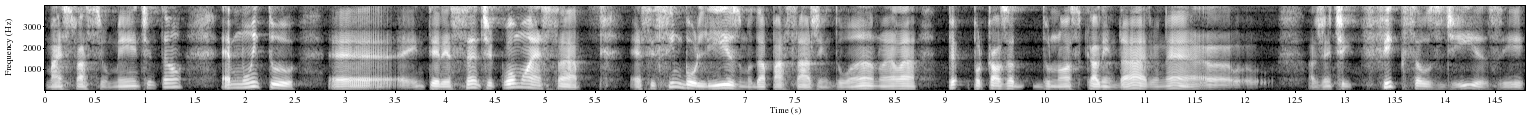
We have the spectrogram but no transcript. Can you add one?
mais facilmente. Então, é muito é, interessante como essa, esse simbolismo da passagem do ano, ela, por causa do nosso calendário, né, a gente fixa os dias e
